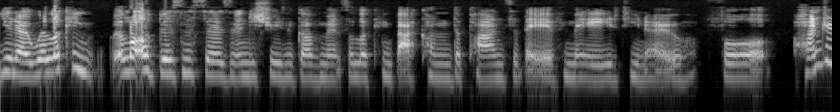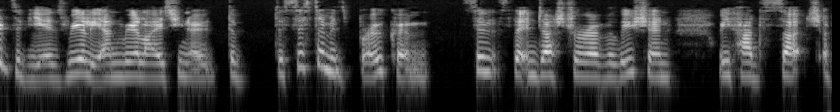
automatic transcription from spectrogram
you know, we're looking a lot of businesses and industries and governments are looking back on the plans that they have made, you know, for hundreds of years really and realize, you know, the the system is broken. Since the industrial revolution, we've had such a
